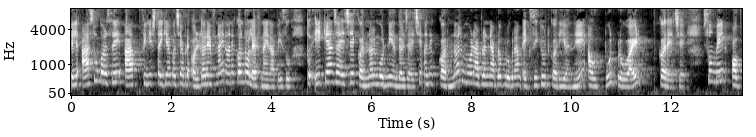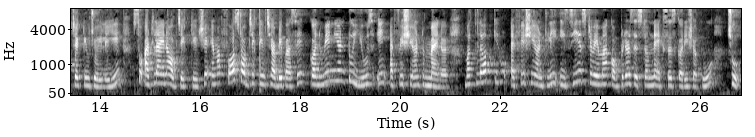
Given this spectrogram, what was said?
એટલે આ શું કરશે? આ ફિનિશ થઈ ગયા પછી આપણે અલ્ટર એફ નાઇન અને કંટ્રોલ એફ નાઇન આપીશું. તો એ ક્યાં જાય છે? કર્નલ મોડની અંદર જાય છે. અને કર્નલ મોડ આપણને આપણો પ્રોગ્રામ એક્ઝિક્યુટ કરી અને આઉટપુટ પ્રોવાઈડ કરે છે. સો મેઇન ઓબ્જેક્ટિવ જોઈ લઈએ. સો આટલા એના ઓબ્જેક્ટિવ છે. એમાં ફર્સ્ટ ઓબ્જેક્ટિવ છે આપણી પાસે convenient to use in efficient manner મતલબ કે હું એફિશિયન્ટલી ઇઝીએસ્ટ વેમાં કોમ્પ્યુટર સિસ્ટમને એક્સેસ કરી શકું છું.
